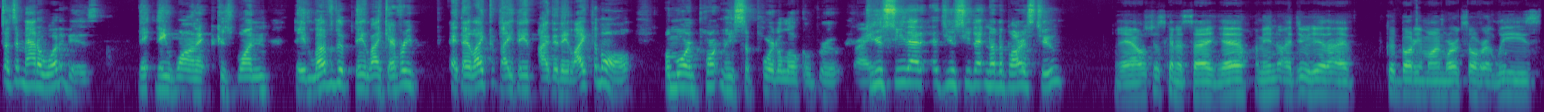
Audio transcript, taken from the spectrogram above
doesn't matter what it is. They, they want it because one, they love the, they like every, they like, like they either they like them all, or more importantly, support a local brew. Right. Do you see that? Do you see that in other bars too? Yeah, I was just gonna say, yeah. I mean, I do hear that. I have a good buddy of mine works over at Lee's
